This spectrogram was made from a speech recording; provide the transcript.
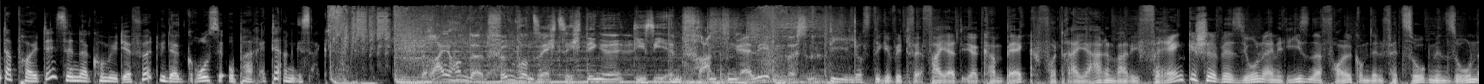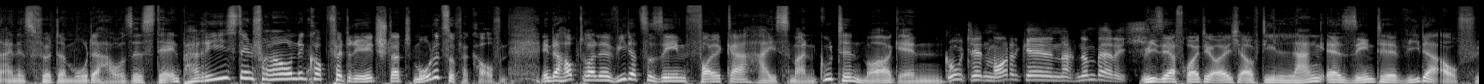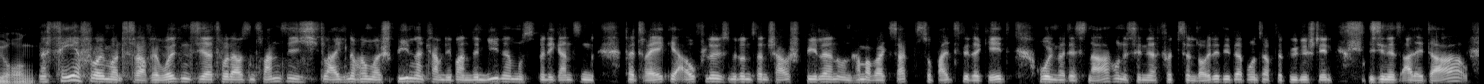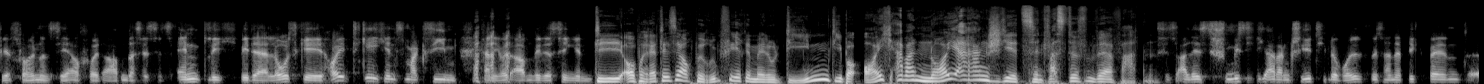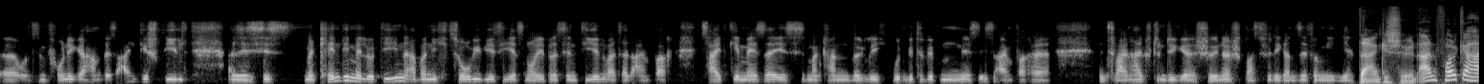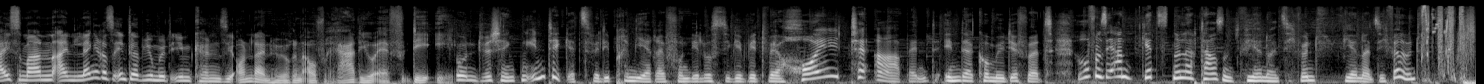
Und ab heute ist in der Komödie Fürth wieder große Operette angesagt. 365 Dinge, die Sie in Franken erleben müssen. Die lustige Witwe feiert ihr Comeback. Vor drei Jahren war die fränkische Version ein Riesenerfolg um den verzogenen Sohn eines Fürther Modehauses, der in Paris den Frauen den Kopf verdreht, statt Mode zu verkaufen. In der Hauptrolle wiederzusehen Volker Heißmann. Guten Morgen. Guten Morgen nach Nürnberg. Wie sehr freut ihr euch auf die lang ersehnte Wiederaufführung? Na, sehr freuen wir uns drauf. Wir wollten es ja 2020 gleich noch einmal spielen, dann kam die Pandemie, dann mussten wir die ganzen Verträge auflösen mit unseren Schauspielern und haben aber gesagt, sobald es wieder geht, holen wir das nach. Und es sind ja 14 Leute, die da bei uns auf der Bühne stehen. Die sind jetzt alle da. Wir freuen uns sehr auf heute Abend, dass es jetzt endlich wieder losgeht. Heute gehe ich ins Maxim, kann ich heute Abend wieder singen. Die Operette ist ja auch berühmt für ihre Melodien, die bei euch aber neu arrangiert sind. Was dürfen wir erwarten? Es ist alles schmissig arrangiert. Thilo Wolf mit seiner Big Band äh, und Symphoniker haben das eingespielt. Also es ist, man kennt die Melodien, aber nicht so, wie wir sie jetzt neu präsentieren, weil es halt einfach zeitgemäßer ist. Man kann wirklich gut mitwippen. Es ist einfach ein, ein zweieinhalbstündiger, schöner Spaß für die ganze Familie. Dankeschön. An Volker Heißmann. Ein längeres Interview mit ihm können Sie online hören auf radiof.de. Und wir schenken Ihnen Tickets für die Premiere von Die lustige Witwe heute Abend in der Komödie Fürth. Rufen Sie an, jetzt 08000 94 94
